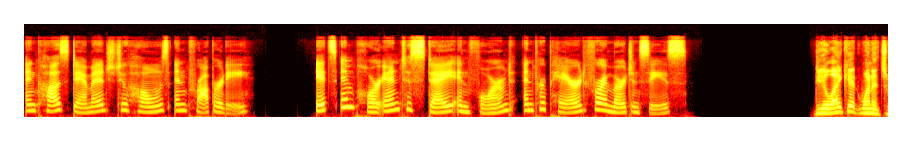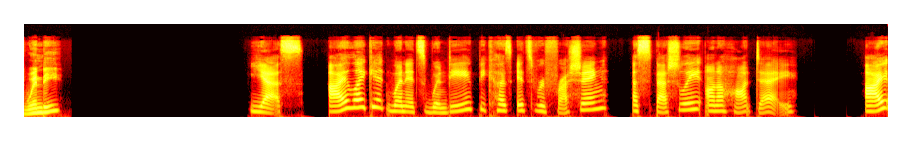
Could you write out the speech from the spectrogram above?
and cause damage to homes and property. It's important to stay informed and prepared for emergencies. Do you like it when it's windy? Yes, I like it when it's windy because it's refreshing, especially on a hot day. I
